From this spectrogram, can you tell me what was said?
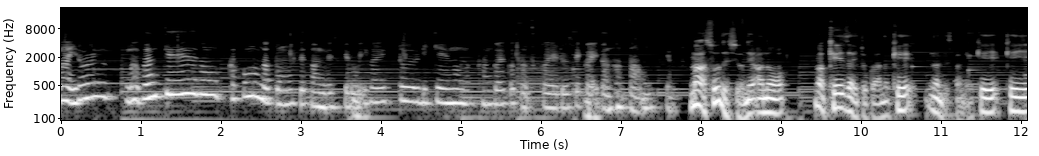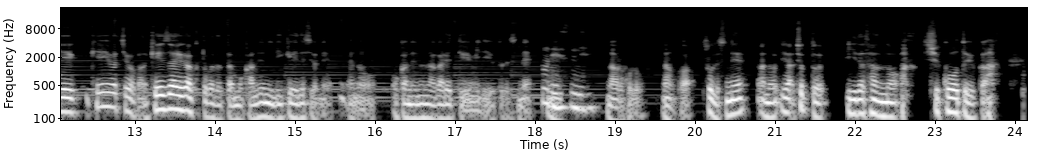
まあ、いろいろ、まあ、文系の学問だと思ってたんですけど、うん意外と理系の考え方を使える世界だなとは思ってます。まあそうですよね。あの、まあ経済とか、あの、経、なんですかね。経経営、経営は違うかな。経済学とかだったらもう完全に理系ですよね。あの、お金の流れっていう意味で言うとですね。そうですね。なるほど。なんか、そうですね。あの、いや、ちょっと、飯田さんの 趣向というか、あ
